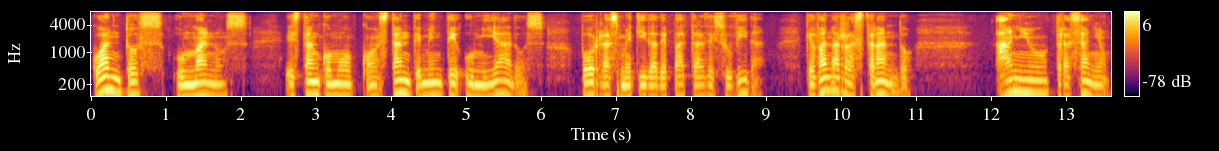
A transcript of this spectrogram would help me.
¿Cuántos humanos están como constantemente humillados por las metidas de patas de su vida, que van arrastrando año tras año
